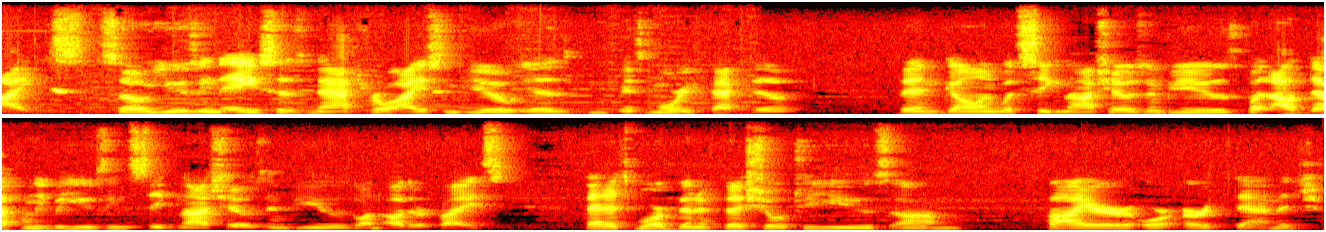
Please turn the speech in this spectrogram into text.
ice, so using Ace's natural ice imbue is is more effective than going with Siegnacio's imbues. But I'll definitely be using Siegnacio's imbues on other fights that it's more beneficial to use um, fire or earth damage.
